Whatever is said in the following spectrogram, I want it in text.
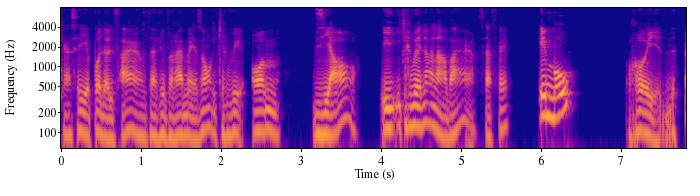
essayez pas de le faire, vous arriverez à la maison, écrivez homme Dior et écrivez-le à l'envers, ça fait hémorroïde.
